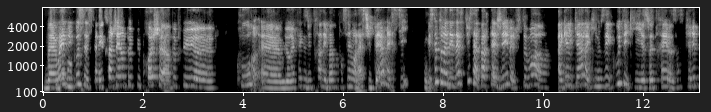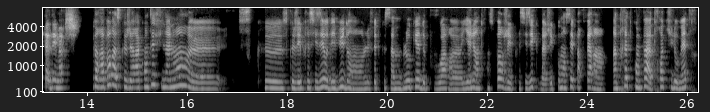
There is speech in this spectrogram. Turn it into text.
Ben ouais, du coup, ce serait des trajets un peu plus proches, un peu plus courts, où le réflexe du train n'est pas forcément là. Super, merci. Est-ce que tu aurais des astuces à partager ben, justement à, quelqu'un qui nous écoute et qui souhaiterait s'inspirer de ta démarche? Par rapport à ce que j'ai raconté, finalement, ce que j'ai précisé au début dans le fait que ça me bloquait de pouvoir euh, y aller en transport, j'ai précisé que bah, j'ai commencé par faire un, trait de compas à 3 km.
